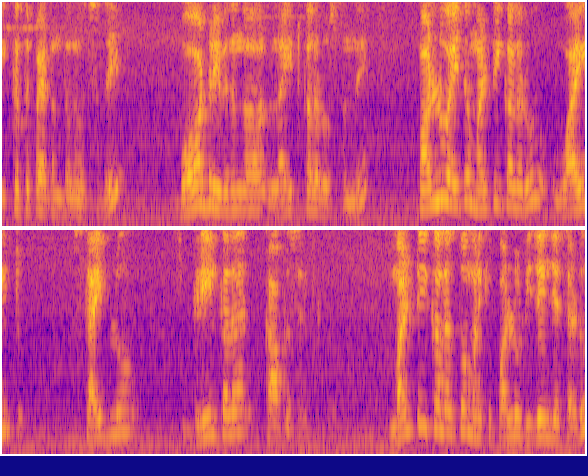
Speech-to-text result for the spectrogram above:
ఇక్కత్ ప్యాటర్న్తోనే వస్తుంది. బార్డర్ ఈ విధంగా లైట్ కలర్ వస్తుంది. పళ్ళు అయితే multi colour white sky blue green colour copper silver multi కలర్తో మనకి పళ్ళు డిజైన్ చేశాడు.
